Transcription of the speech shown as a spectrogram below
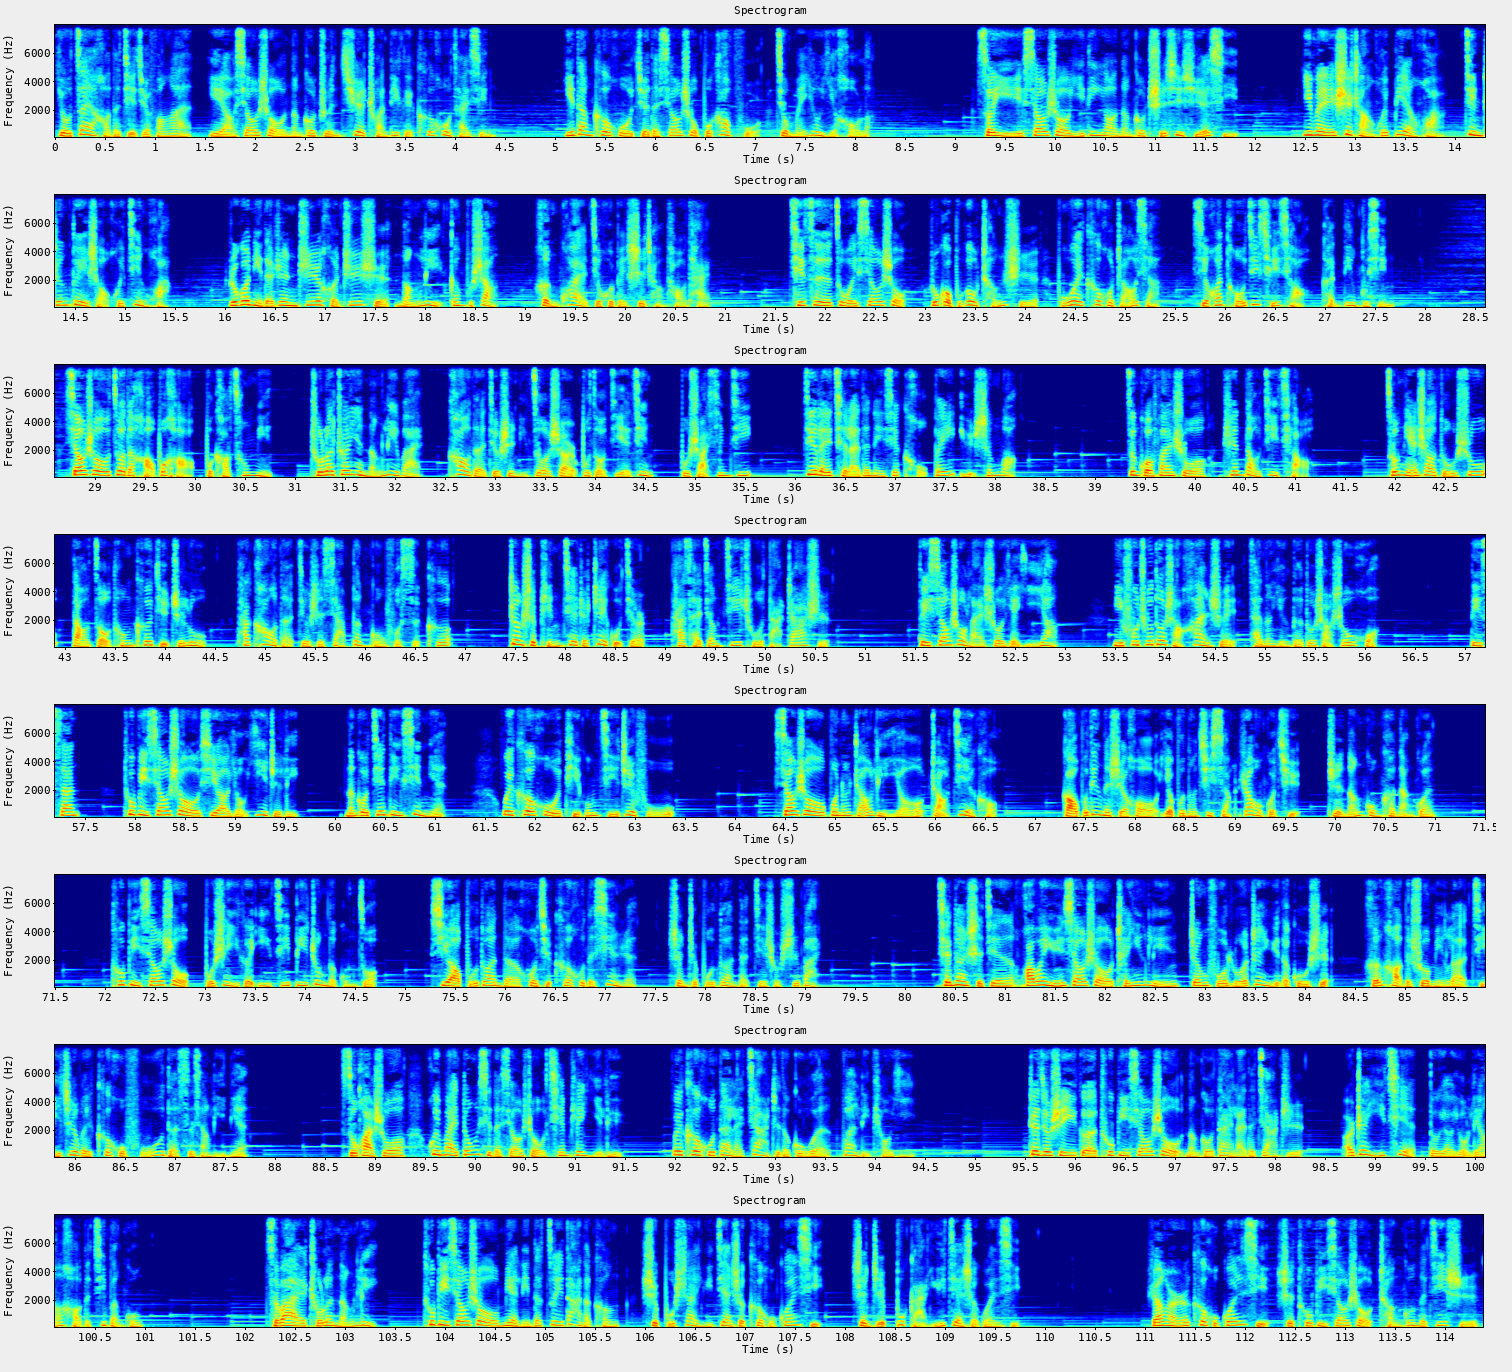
有再好的解决方案，也要销售能够准确传递给客户才行。一旦客户觉得销售不靠谱，就没有以后了。所以，销售一定要能够持续学习，因为市场会变化，竞争对手会进化。如果你的认知和知识能力跟不上，很快就会被市场淘汰。其次，作为销售，如果不够诚实，不为客户着想，喜欢投机取巧，肯定不行。销售做得好不好，不靠聪明，除了专业能力外，靠的就是你做事儿不走捷径。不耍心机，积累起来的那些口碑与声望。曾国藩说：“天道技巧。”从年少读书到走通科举之路，他靠的就是下笨功夫死磕。正是凭借着这股劲儿，他才将基础打扎实。对销售来说也一样，你付出多少汗水，才能赢得多少收获。第三，to B 销售需要有意志力，能够坚定信念，为客户提供极致服务。销售不能找理由、找借口，搞不定的时候也不能去想绕过去，只能攻克难关。To B 销售不是一个一击必中的工作，需要不断的获取客户的信任，甚至不断的接受失败。前段时间，华为云销售陈英林征服罗振宇的故事，很好的说明了极致为客户服务的思想理念。俗话说，会卖东西的销售千篇一律。为客户带来价值的顾问万里挑一，这就是一个 to B 销售能够带来的价值，而这一切都要有良好的基本功。此外，除了能力，to B 销售面临的最大的坑是不善于建设客户关系，甚至不敢于建设关系。然而，客户关系是 to B 销售成功的基石。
